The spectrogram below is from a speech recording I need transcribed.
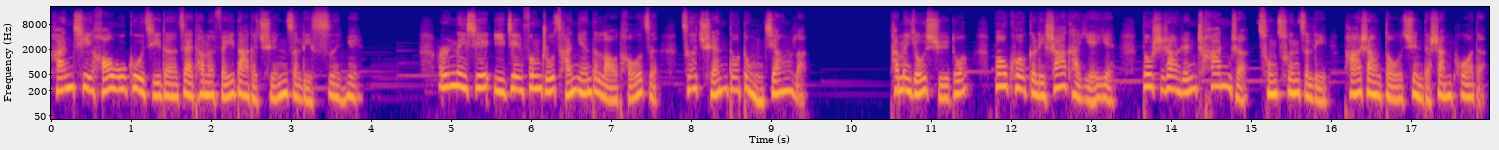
寒气毫无顾忌地在她们肥大的裙子里肆虐。而那些已近风烛残年的老头子，则全都冻僵了。他们有许多，包括格里沙卡爷爷，都是让人搀着从村子里爬上陡峻的山坡的。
